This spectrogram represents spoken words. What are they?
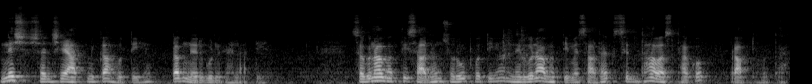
निशंशयात्मिका होती है, तब निर्गुण कहलाती है। सगुना भक्ति साधन स्वरूप होती है और निर्गुणा भक्ति में साधक सिद्धावस्था को प्राप्त होता है।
